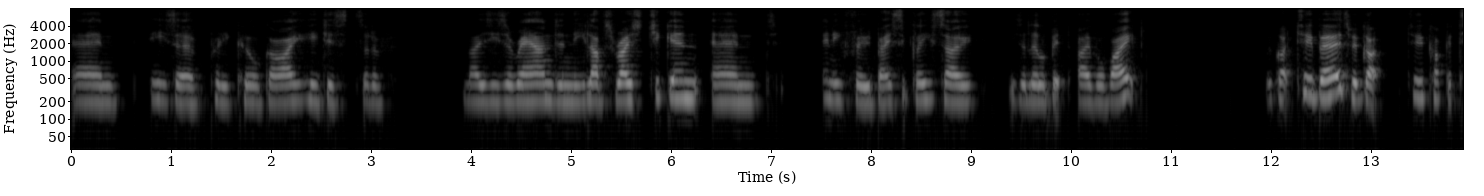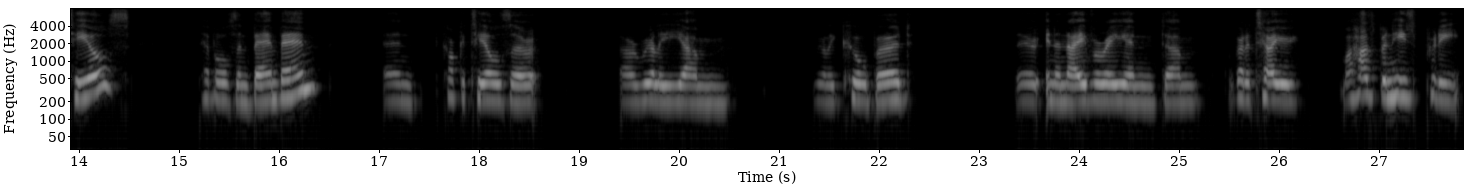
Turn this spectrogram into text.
And he's a pretty cool guy. He just sort of moseys around and he loves roast chicken and any food basically. So he's a little bit overweight. We've got two birds. We've got two cockatiels, Pebbles and Bam Bam. And cockatiels are, a really, um, really cool bird. They're in an aviary and um, I've got to tell you, my husband, he's pretty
